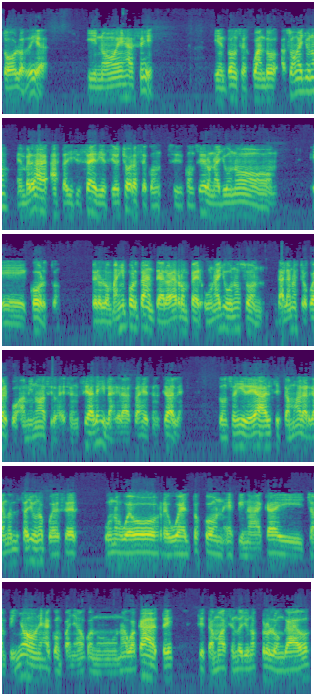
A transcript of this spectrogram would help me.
todos los días, y no es así. Y entonces, cuando son ayunos, en verdad, hasta 16, 18 horas se, considera un ayuno eh, corto. Pero lo más importante a la hora de romper un ayuno son darle a nuestro cuerpo aminoácidos esenciales y las grasas esenciales. Entonces, ideal, si estamos alargando el desayuno, puede ser unos huevos revueltos con espinaca y champiñones, acompañados con un aguacate. Si estamos haciendo ayunos prolongados,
